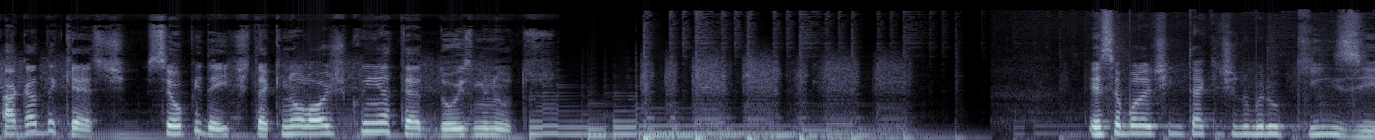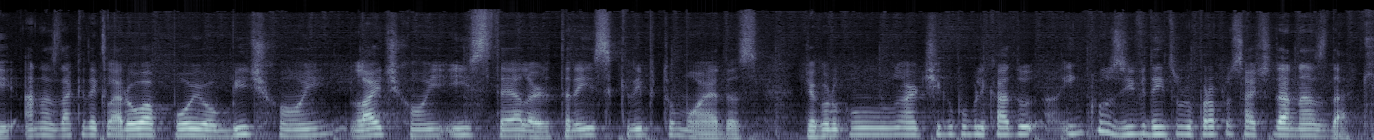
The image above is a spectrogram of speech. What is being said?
HDcast, seu update tecnológico em até 2 minutos. Esse é o Boletim Tech de número 15. A Nasdaq declarou apoio ao Bitcoin, Litecoin e Stellar, três criptomoedas, de acordo com um artigo publicado inclusive dentro do próprio site da Nasdaq.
